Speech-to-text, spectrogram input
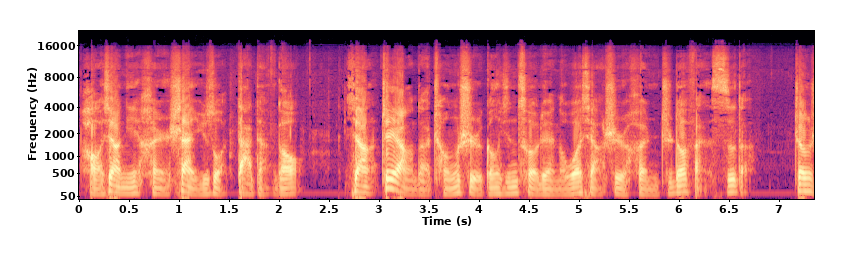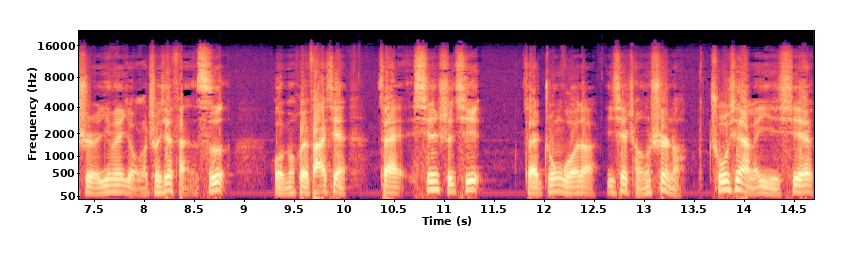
好像你很善于做大蛋糕。像这样的城市更新策略呢，我想是很值得反思的。正是因为有了这些反思，我们会发现，在新时期，在中国的一些城市呢，出现了一些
